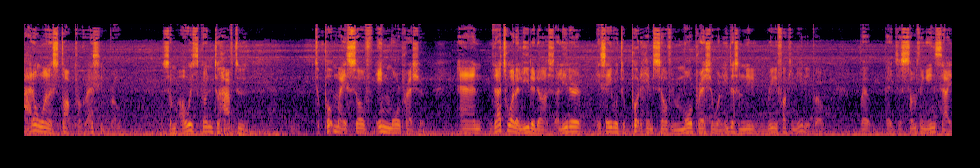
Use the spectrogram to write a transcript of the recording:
I don't want to stop progressing, bro. So I'm always going to have to to put myself in more pressure. And that's what a leader does. A leader is able to put himself in more pressure when he doesn't need really fucking need it, bro. But, but just something inside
